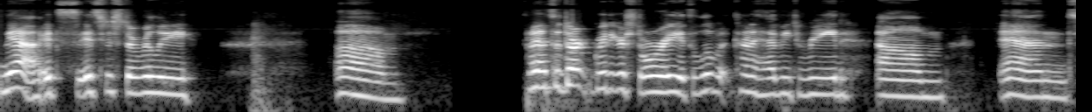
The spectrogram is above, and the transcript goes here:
yeah it's it's just a really um yeah, it's a dark, grittier story. It's a little bit kind of heavy to read. Um, and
